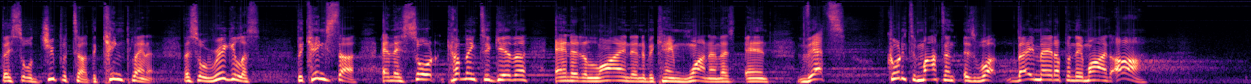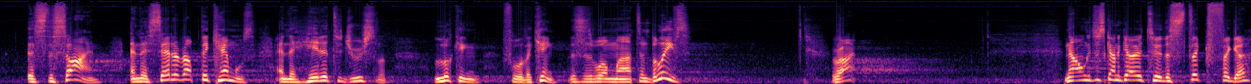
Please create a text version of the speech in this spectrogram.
They saw Jupiter, the king planet. They saw Regulus, the king star, and they saw it coming together and it aligned and it became one. And that's, and that's according to Martin, is what they made up in their mind. Ah, it's the sign. And they set it up their camels and they headed to Jerusalem looking for the king. This is what Martin believes. Right? Now I'm just going to go to the stick figure.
